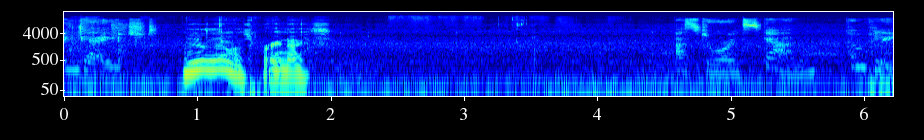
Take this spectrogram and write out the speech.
Engaged. Yeah, that was pretty nice. Asteroid scan complete.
